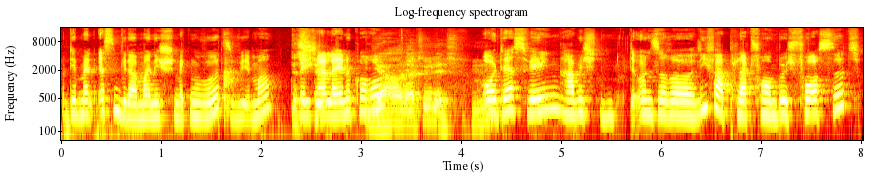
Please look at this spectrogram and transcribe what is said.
und dir mein Essen wieder mal nicht schmecken wird, so wie immer, Das wenn ich alleine koche. Ja, natürlich. Hm. Und deswegen habe ich unsere Lieferplattform durchforstet,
